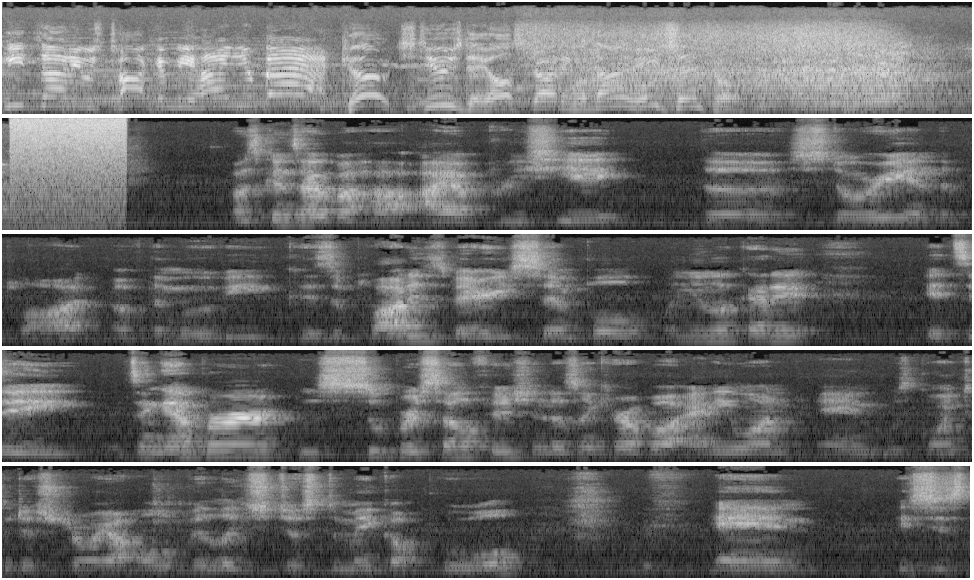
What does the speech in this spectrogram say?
He thought he was talking behind your back. Coach, Tuesday, all starting at 9, 8 Central. I was gonna talk about how I appreciate the story and the plot of the movie because the plot is very simple when you look at it. It's a it's an emperor who's super selfish and doesn't care about anyone and was going to destroy a whole village just to make a pool. And it's just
